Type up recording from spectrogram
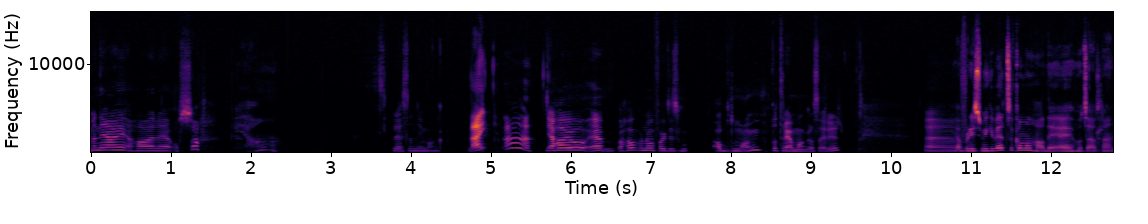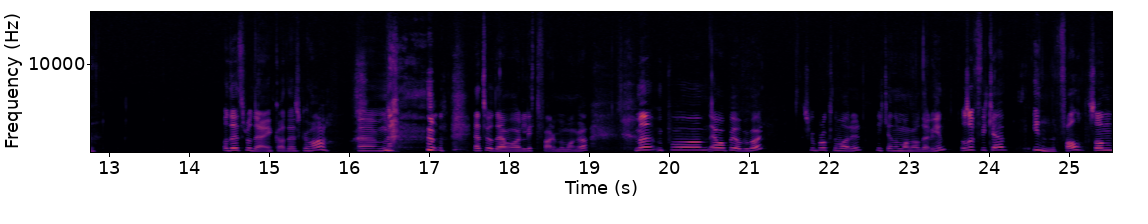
men jeg har eh, også Ja. lest en ny manga. Nei. Jeg har jo jeg har nå faktisk abonnement på tre mangaserier. Um, Ja, for de som ikke vet, så kan man ha det hos Outline. Og det trodde jeg ikke at jeg skulle ha. Um, jeg trodde jeg var litt ferdig med manga. Men på, jeg var på jobb i går, skulle plukke noen varer, gikk gjennom mangaavdelingen, og så fikk jeg et innfall. Sånn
